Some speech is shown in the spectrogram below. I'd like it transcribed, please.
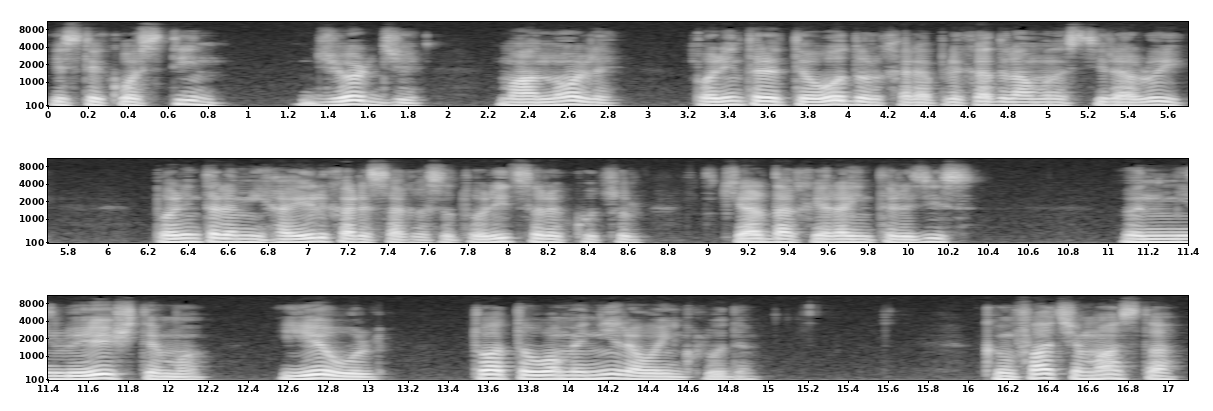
este Costin, George, Manole, părintele Teodor care a plecat de la mănăstirea lui, părintele Mihail care s-a căsătorit sărăcuțul, chiar dacă era interzis. Înmiluiește-mă, euul, toată omenirea o includem. Când facem asta,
